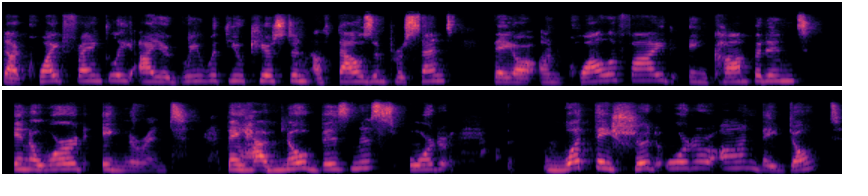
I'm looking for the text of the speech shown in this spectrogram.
that quite frankly i agree with you kirsten a thousand percent they are unqualified, incompetent, in a word, ignorant. They have no business order. What they should order on, they don't.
